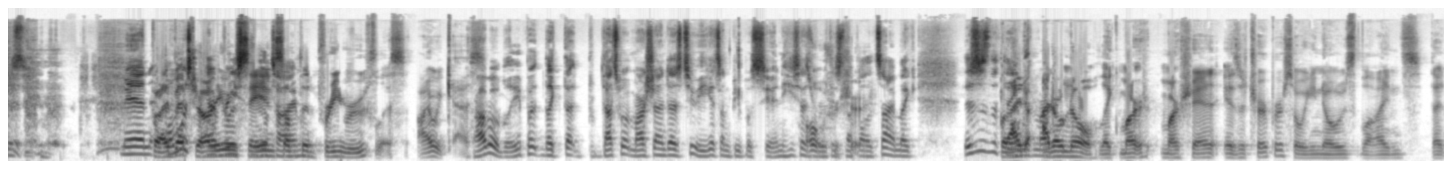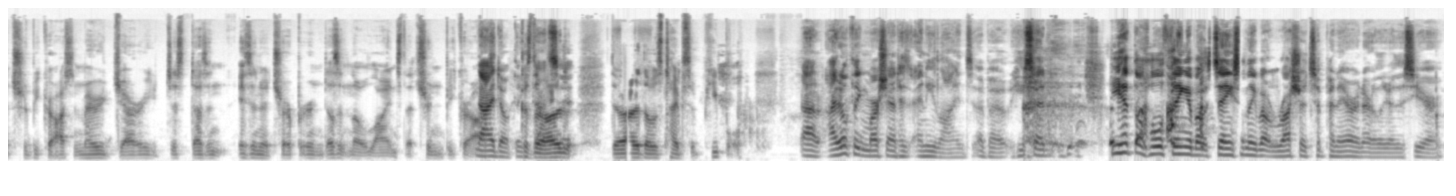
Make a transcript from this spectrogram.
was, man. But I bet every was saying time- something pretty ruthless. I would guess. Probably, but like that that's what Marchand does too. He gets on people's skin. He says Oh, ruthless for stuff all the time. Like this is the But thing I, don't- Mar- I don't know. Like Mar- Marchand is a chirper, so he knows lines that should be crossed. And Mary Jerry just doesn't isn't a chirper and doesn't know lines that shouldn't be crossed. No, I don't think because there are it. there are those types of people. I don't, I don't think Marchand has any lines about. He said he had the whole thing about saying something about Russia to Panarin earlier this year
